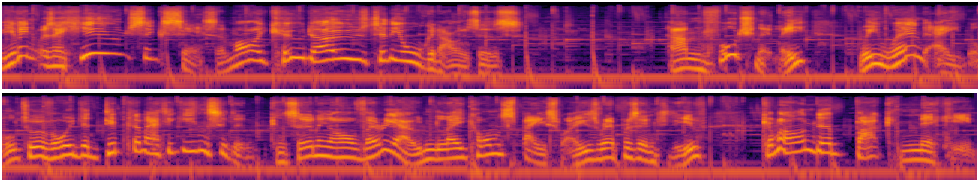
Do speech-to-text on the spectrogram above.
The event was a huge success, and my kudos to the organisers. Unfortunately, we weren't able to avoid a diplomatic incident concerning our very own Lakon Spaceways representative, Commander Buck Naked.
